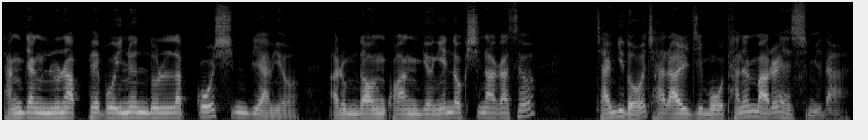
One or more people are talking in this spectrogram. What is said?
당장 눈앞에 보이는 놀랍고 신비하며 아름다운 광경에 넋이 나가서 자기도 잘 알지 못하는 말을 했습니다.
